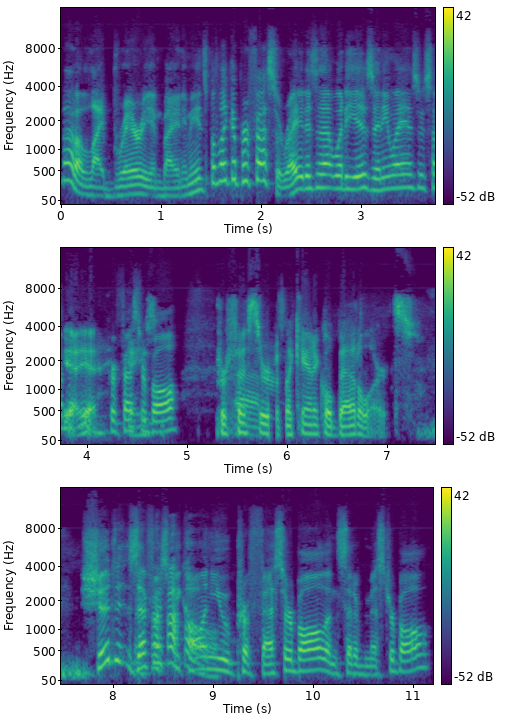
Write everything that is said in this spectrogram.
not a librarian by any means, but like a professor, right? Isn't that what he is, anyways, or something? Yeah, yeah. Professor Yeah, Ball. Professor of Mechanical Battle Arts. Should Zephyrus be calling you Professor Ball instead of Mister Ball?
